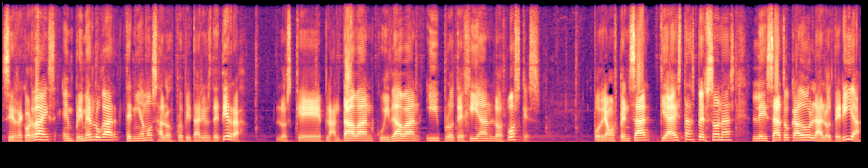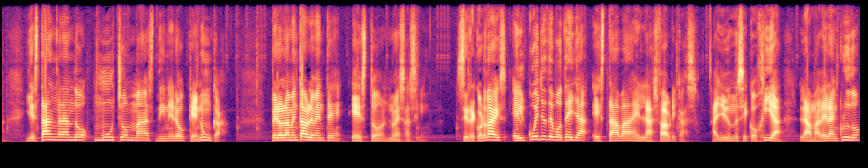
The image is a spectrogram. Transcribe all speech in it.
Si recordáis, en primer lugar teníamos a los propietarios de tierra, los que plantaban, cuidaban y protegían los bosques. Podríamos pensar que a estas personas les ha tocado la lotería y están ganando mucho más dinero que nunca. Pero lamentablemente esto no es así. Si recordáis, el cuello de botella estaba en las fábricas, allí donde se cogía la madera en crudo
